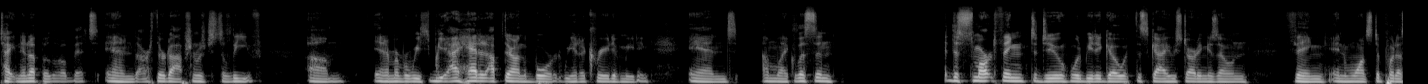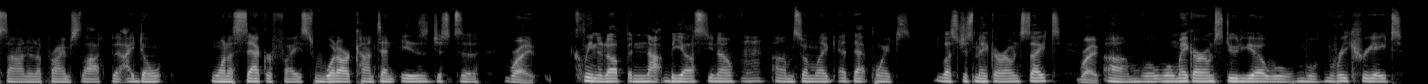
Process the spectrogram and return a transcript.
tighten it up a little bit. And our third option was just to leave. Um, and I remember we, we I had it up there on the board. We had a creative meeting, and I'm like, listen, the smart thing to do would be to go with this guy who's starting his own thing and wants to put us on in a prime slot, but I don't want to sacrifice what our content is just to right, clean it up and not be us, you know. Mhm. Um, so I'm like, at that point, let's just make our own site. right, Um, we'll we'll make our own studio. We'll we'll recreate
